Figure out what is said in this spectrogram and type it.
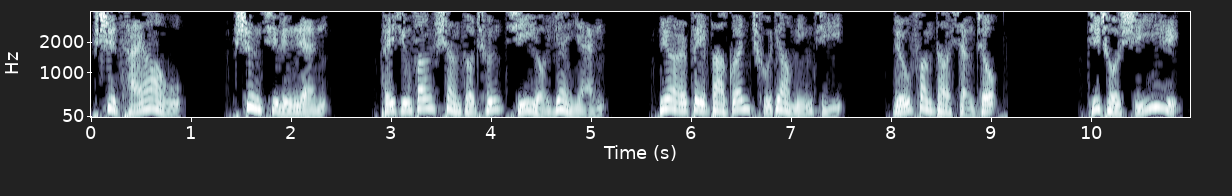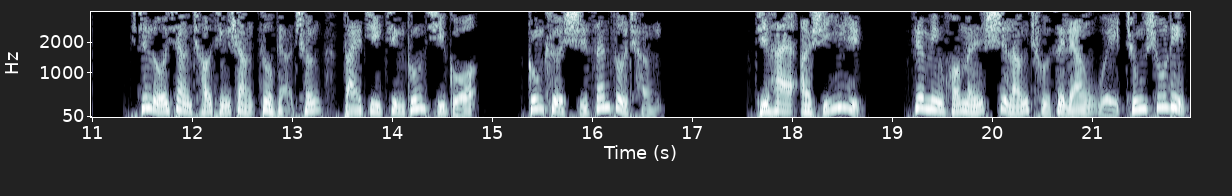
恃才傲物，盛气凌人。裴行方上奏称其有怨言，因而被罢官，除掉名籍，流放到相州。己丑十一日，新罗向朝廷上奏表称，百济进攻齐国，攻克十三座城。己亥二十一日，任命黄门侍郎褚遂良为中书令。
